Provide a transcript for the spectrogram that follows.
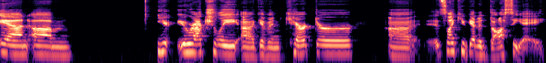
And um, you, you're actually uh, given character. Uh, it's like you get a dossier,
